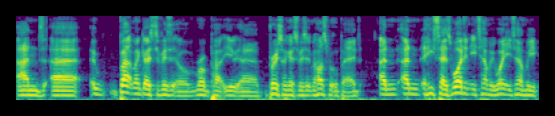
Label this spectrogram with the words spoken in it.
And uh, Batman goes to visit, or Rob, Pat, you, uh, Bruce Wayne goes to visit the hospital bed, and, and he says, "Why didn't you tell me? Why didn't you tell me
